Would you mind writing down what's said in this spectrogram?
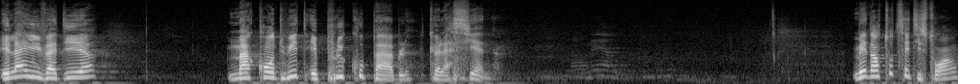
et là, il va dire, ma conduite est plus coupable que la sienne. Mais dans toute cette histoire,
